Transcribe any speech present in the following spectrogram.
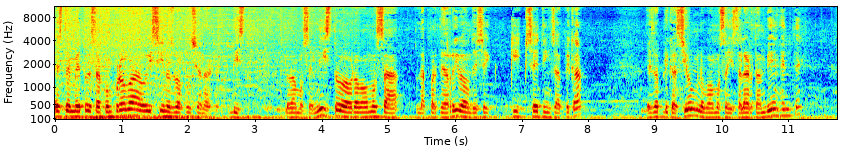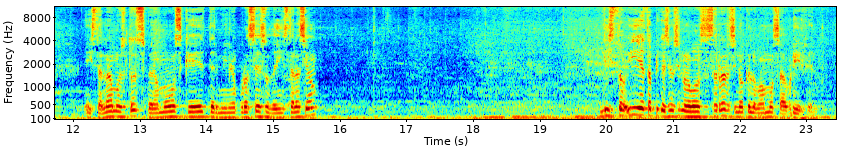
Este método está comprobado y si nos va a funcionar. Listo lo damos en listo ahora vamos a la parte de arriba donde dice Kick Settings APK es la aplicación lo vamos a instalar también gente. Instalamos entonces esperamos que termine el proceso de instalación. Listo y esta aplicación si no lo vamos a cerrar sino que lo vamos a abrir gente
